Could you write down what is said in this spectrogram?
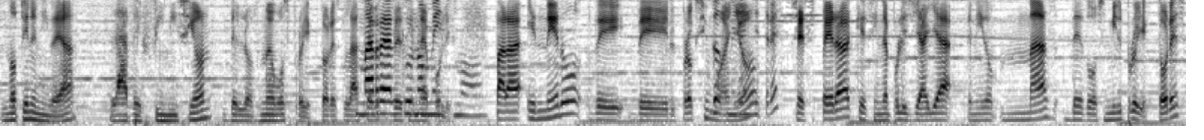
no tienen idea la definición de los nuevos proyectores láser de Cinépolis. Para enero de- del próximo año 2023. se espera que Cinépolis ya haya tenido más de 2.000 proyectores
